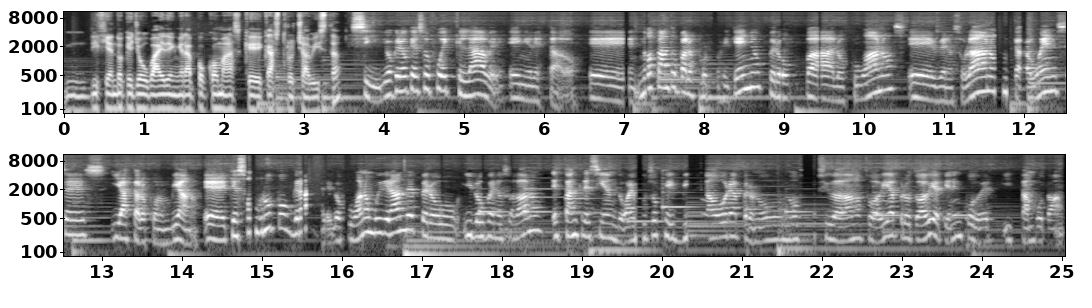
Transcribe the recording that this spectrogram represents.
diciendo que Joe Biden era poco más que Castro chavista? Sí, yo creo que eso fue clave en el Estado. Eh, no tanto para los puertorriqueños, pero para los cubanos, venezolanos, nicaragüenses y hasta los colombianos, que son grupos grandes, los cubanos muy grandes, pero y los venezolanos están creciendo. Hay muchos que viven ahora, pero no, no ciudadanos todavía, pero todavía tienen poder y están votando.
